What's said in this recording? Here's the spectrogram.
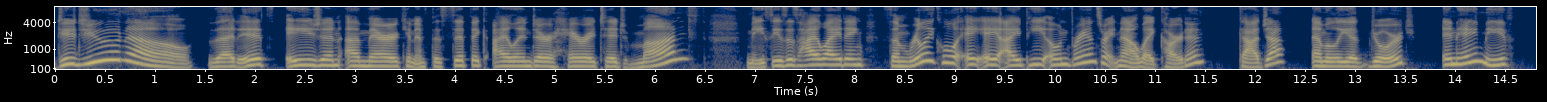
Did you know that it's Asian American and Pacific Islander Heritage Month? Macy's is highlighting some really cool AAIP owned brands right now, like Cardin, Kaja, Emilia George, and Hey Meave.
